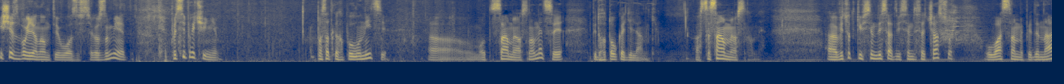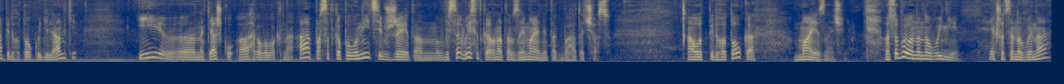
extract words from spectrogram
і ще з бур'яном ти возишся, розумієте? По цій причині в посадках полуниці е, от саме основне це підготовка ділянки. Це саме основне. Е, Відсотків 70-80 часу у вас саме піде на підготовку ділянки і е, натяжку агроволокна. А посадка полуниці вже там висадка, вона там займає не так багато часу. А от підготовка має значення. Особливо на новині. Якщо це новина, е,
